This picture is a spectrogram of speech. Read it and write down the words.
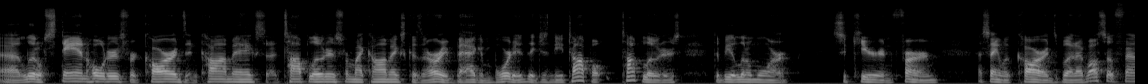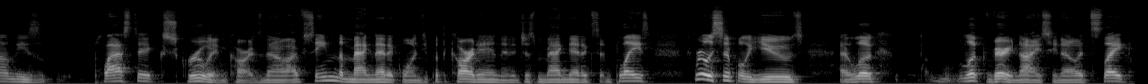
uh, little stand holders for cards and comics, uh, top loaders for my comics because they're already bag and boarded. They just need top top loaders to be a little more secure and firm. Uh, same with cards, but I've also found these plastic screw-in cards. Now I've seen the magnetic ones. You put the card in and it just magnetics in place. It's really simple to use and look look very nice. You know, it's like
